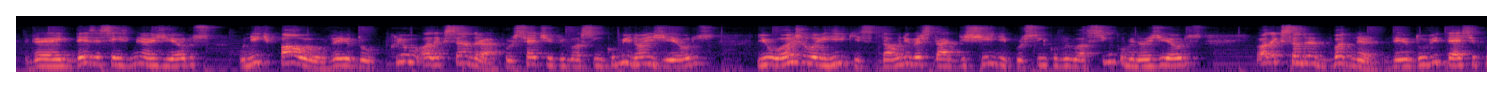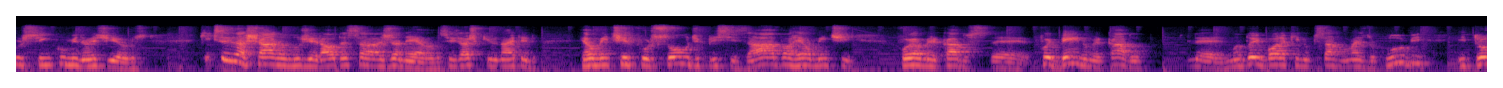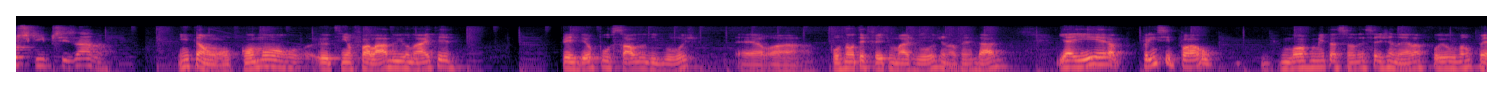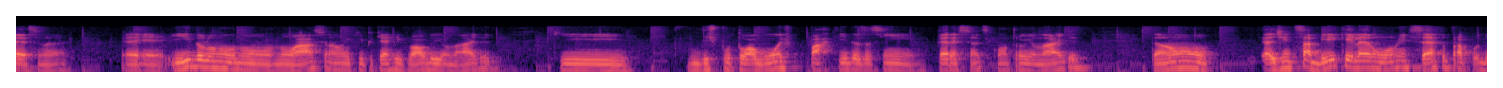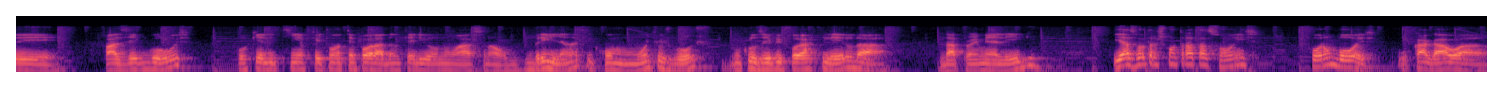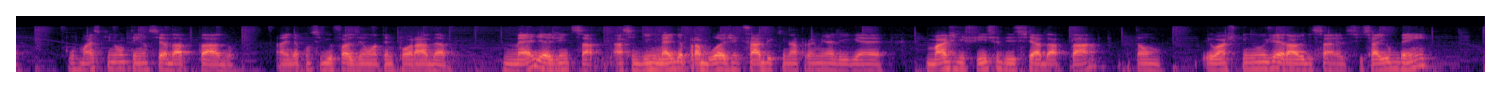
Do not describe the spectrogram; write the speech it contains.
veio em 16 milhões de euros. O Nick Powell veio do Crew Alexandra por 7,5 milhões de euros. E o Ângelo Henriques, da Universidade de Chile, por 5,5 milhões de euros. O Alexander Budner veio do Vitesse por 5 milhões de euros. O que, vocês acharam no geral dessa janela? Vocês acham que o United realmente reforçou onde precisava, realmente foi ao mercado, é, foi bem no mercado, é, mandou embora quem não precisava mais do clube e trouxe quem precisava? Então, como eu tinha falado, o United perdeu por saldo de gols, é, a, por não ter feito mais gols, na verdade. E aí a principal movimentação dessa janela foi o Van Persie, né? É, é, ídolo no, no, no, Arsenal, uma equipe que é rival do United, que disputou algumas partidas assim interessantes contra o United. Então a gente sabia que ele era um homem certo para poder fazer gols, porque ele tinha feito uma temporada anterior no Arsenal brilhante, com muitos gols, inclusive foi artilheiro da, da Premier League. E as outras contratações foram boas. O Kagawa, por mais que não tenha se adaptado, ainda conseguiu fazer uma temporada média. A gente sabe, assim, de média para boa, a gente sabe que na Premier League é mais difícil de se adaptar. Então, eu acho que no geral ele sa se saiu bem.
